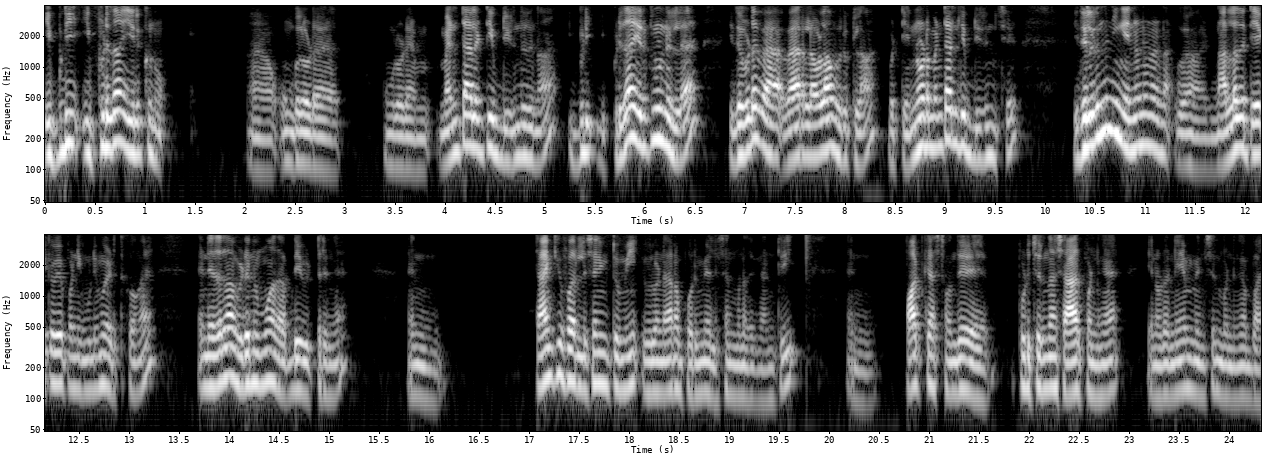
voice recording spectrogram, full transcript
இப்படி இப்படி தான் இருக்கணும் உங்களோட உங்களோட மென்டாலிட்டி இப்படி இருந்ததுன்னா இப்படி இப்படி தான் இருக்கணும்னு இல்லை. இதை விட வே வேறு லெவலாகவும் இருக்கலாம். பட் என்னோடய மென்டாலிட்டி இப்படி இருந்துச்சு. இதிலிருந்து நீங்கள் என்னென்ன ந- நல்லது டேக்அவே பண்ணிக்க முடியுமோ எடுத்துக்கோங்க. அண்ட் எதெல்லாம் விடணுமோ அதை அப்படியே விட்டுருங்க. And thank you for listening to me இவ்வளோ நேரம் பொறுமையாக லிசன் பண்ணதுக்கு நன்றி. அண்ட் பாட்காஸ்ட் வந்து பிடிச்சிருந்தா ஷேர் பண்ணுங்கள் என்னோட நேம் மென்ஷன் பண்ணுங்கள் ப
